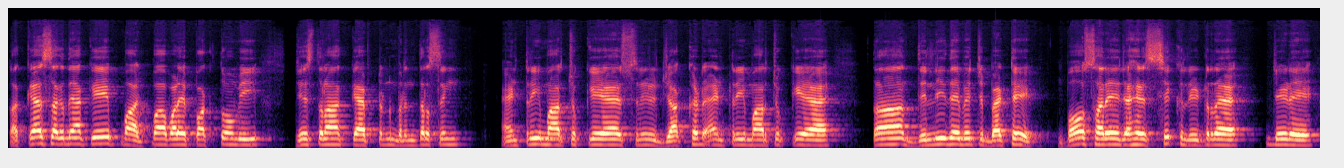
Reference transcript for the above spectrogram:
ਤਾਂ ਕਹਿ ਸਕਦੇ ਹਾਂ ਕਿ ਭਾਜਪਾ ਵਾਲੇ ਪੱਖ ਤੋਂ ਵੀ ਜਿਸ ਤਰ੍ਹਾਂ ਕੈਪਟਨ ਅਮਰਿੰਦਰ ਸਿੰਘ ਐਂਟਰੀ ਮਾਰ ਚੁੱਕੇ ਹੈ ਸੁਨੀਲ ਜਾਖੜ ਐਂਟਰੀ ਮਾਰ ਚੁੱਕੇ ਹੈ ਤਾਂ ਦਿੱਲੀ ਦੇ ਵਿੱਚ ਬੈਠੇ ਬਹੁਤ ਸਾਰੇ ਅਜਿਹੇ ਸਿੱਖ ਲੀਡਰ ਹੈ ਜਿਹੜੇ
